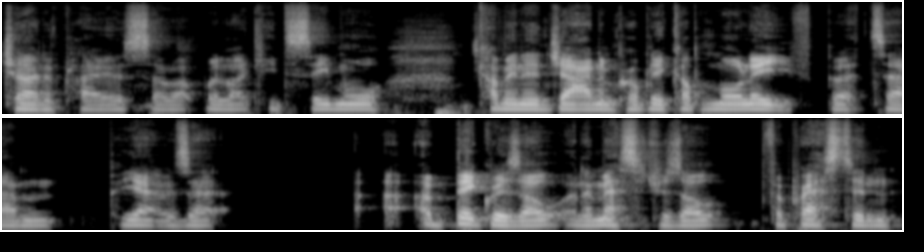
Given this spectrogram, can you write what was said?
churn of players, so we're likely to see more come in in Jan and probably a couple more leave. But, um, but yeah, it was a, a big result and a message result for Preston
